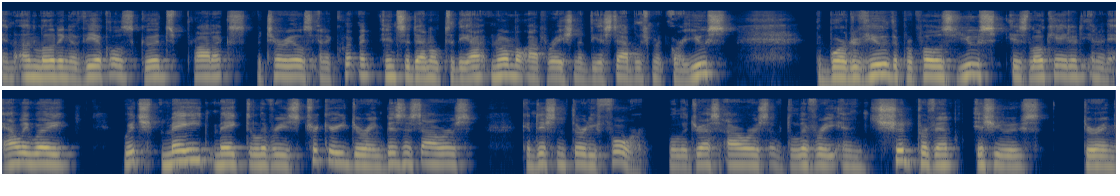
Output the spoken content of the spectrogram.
and unloading of vehicles, goods, products, materials, and equipment incidental to the normal operation of the establishment or use. The board review, the proposed use is located in an alleyway which may make deliveries tricky during business hours. Condition thirty-four will address hours of delivery and should prevent issues during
